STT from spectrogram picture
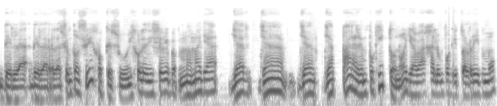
de la, de la relación con su hijo, que su hijo le dice, oye, mamá, ya, ya, ya, ya, ya párale un poquito, ¿no? Ya bájale un poquito al ritmo.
